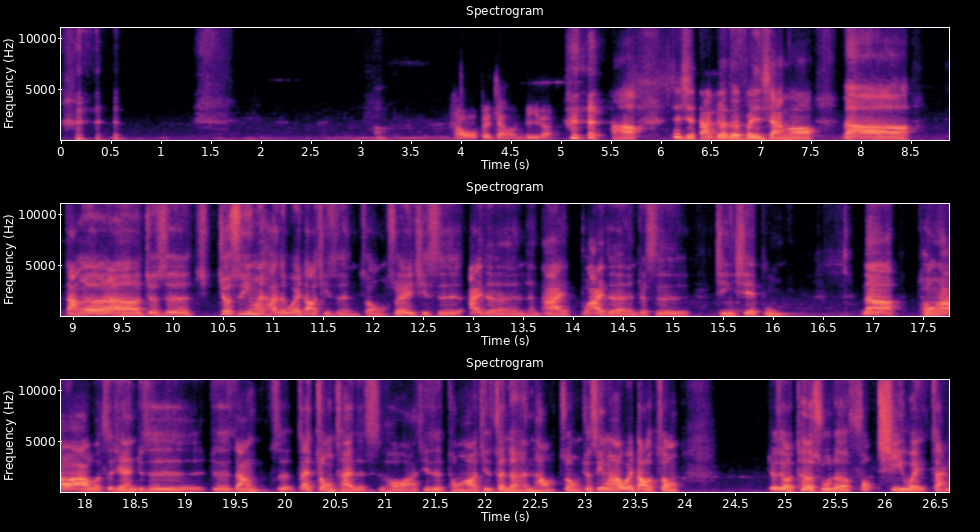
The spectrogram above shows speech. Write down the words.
好，好，我分享完毕了。好，谢谢大哥的分享哦。那党鹅呢，就是就是因为它的味道其实很重，所以其实爱的人很爱，不爱的人就是敬谢不明。那茼蒿啊，我之前就是就是当在在种菜的时候啊，其实茼蒿其实真的很好种，就是因为它味道重，就是有特殊的风气味在，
